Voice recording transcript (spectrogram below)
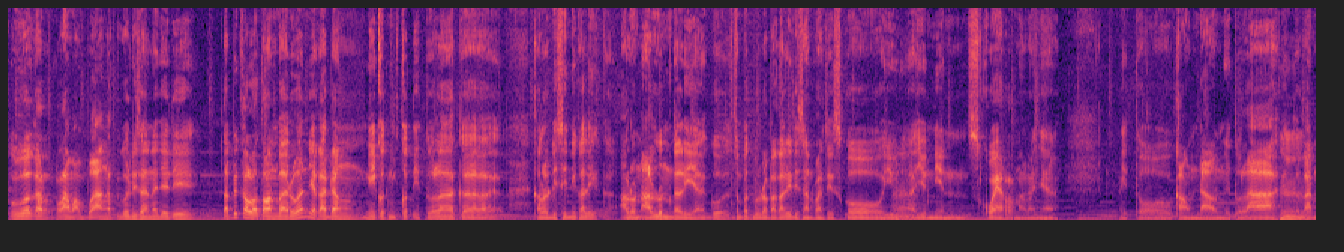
Gue kan lama banget gue di sana jadi tapi kalau tahun baruan ya kadang ngikut-ngikut itulah ke kalau di sini kali alun-alun kali ya. Gue sempat beberapa kali di San Francisco U- Union Square namanya. itu countdown gitulah gitu kan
